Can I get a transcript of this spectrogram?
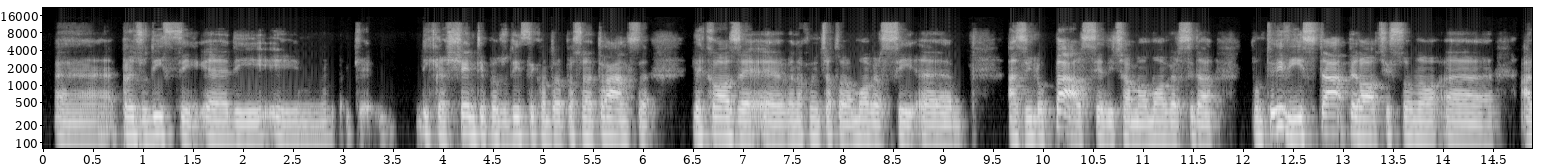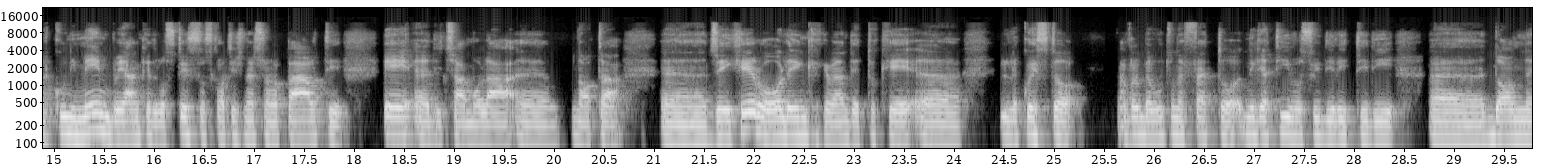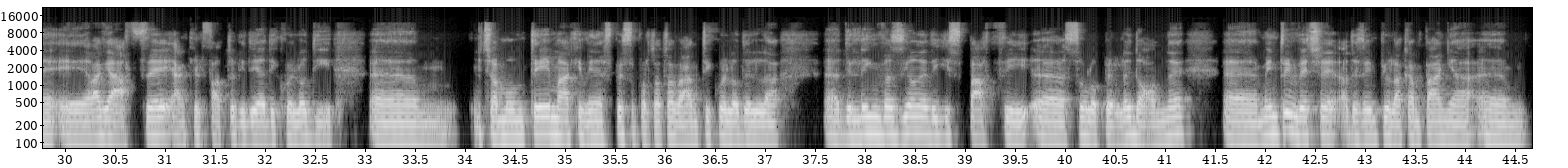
eh, pregiudizi, eh, di, in, che, di crescenti pregiudizi contro le persone trans, le cose eh, hanno cominciato a muoversi, eh, a svilupparsi e diciamo a muoversi da, punti di vista, però ci sono eh, alcuni membri anche dello stesso Scottish National Party e eh, diciamo la eh, nota eh, J.K. Rowling che avevano detto che questo avrebbe avuto un effetto negativo sui diritti di eh, donne e ragazze e anche il fatto l'idea di quello di ehm, diciamo un tema che viene spesso portato avanti quello della eh, dell'invasione degli spazi eh, solo per le donne, eh, mentre invece, ad esempio, la campagna ehm,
